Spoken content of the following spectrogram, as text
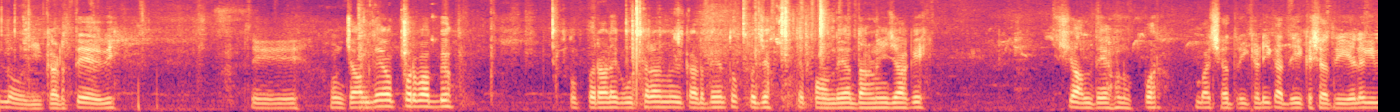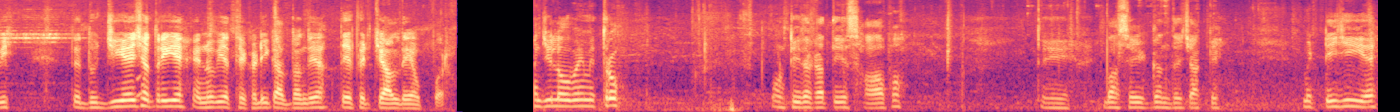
ਲੋ ਜੀ ਕੱਢਤੇ ਇਹ ਵੀ। ਤੇ ਹੁਣ ਚੱਲਦੇ ਆ ਉੱਪਰ ਬਾਬਿਓ ਉੱਪਰ ਵਾਲੇ ਕਬੂਤਰਾਂ ਨੂੰ ਵੀ ਕੱਢਦੇ ਆ ਧੁੱਪ 'ਚ ਤੇ ਪਾਉਂਦੇ ਆ ਦਾਣੇ ਜਾ ਕੇ। ਚੱਲਦੇ ਆ ਹੁਣ ਉੱਪਰ। ਬਸ ਛਤਰੀ ਖੜੀ ਕਰਦੇ, ਇੱਕ ਛਤਰੀ ਇਹ ਲੱਗੀ ਵੀ ਤੇ ਦੂਜੀ ਇਹ ਛਤਰੀ ਹੈ, ਇਹਨੂੰ ਵੀ ਇੱਥੇ ਖੜੀ ਕਰ ਦਿੰਦੇ ਆ ਤੇ ਫਿਰ ਚੱਲਦੇ ਆ ਉੱਪਰ। ਹਾਂਜੀ ਲੋ ਬਈ ਮਿੱਤਰੋ ਉਂਟੀ ਦਾ ਕਰਤੀ ਸਾਫ਼। ਤੇ ਬਸ ਇਹ ਗੰਦੇ ਚੱਕ ਕੇ ਮਿੱਟੀ ਜੀ ਹੈ,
